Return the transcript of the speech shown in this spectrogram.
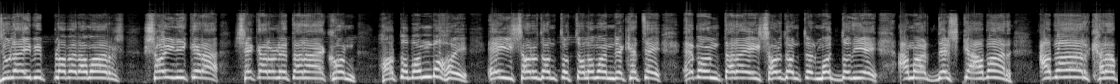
জুলাই বিপ্লবের আমার সৈনিকেরা। সে কারণে তারা এখন হতভম্ব হয়ে এই ষড়যন্ত্র চলমান রেখেছে এবং তারা এই ষড়যন্ত্রের মধ্য দিয়ে আমার দেশকে আবার আবার খারাপ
